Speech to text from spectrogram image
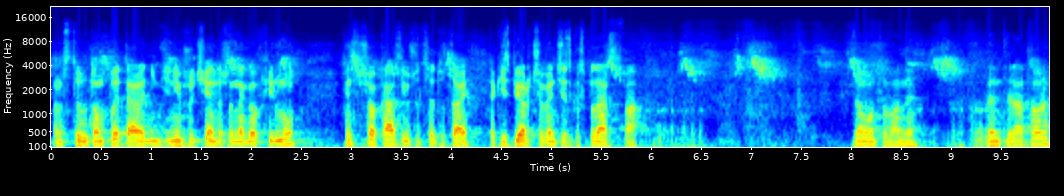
tam z tyłu tą płytę, ale nigdzie nie wrzuciłem do żadnego filmu. Więc przy okazji wrzucę tutaj taki zbiorczy będzie z gospodarstwa zamontowany wentylator.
